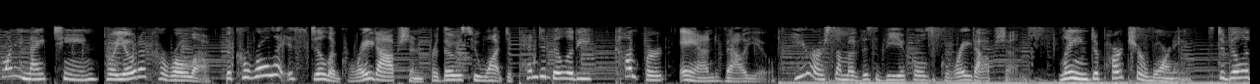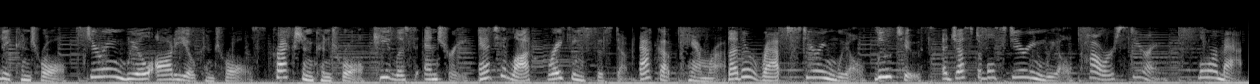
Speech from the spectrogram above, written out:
2019 Toyota Corolla. The Corolla is still a great option for those who want dependability, comfort, and value. Here are some of this vehicle's great options. Lane departure warning, stability control, steering wheel audio controls, traction control, keyless entry, anti-lock braking system, backup camera, leather wrapped steering wheel, Bluetooth, adjustable steering wheel, power steering, floor mats,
